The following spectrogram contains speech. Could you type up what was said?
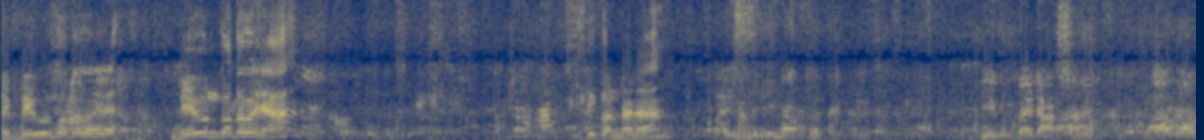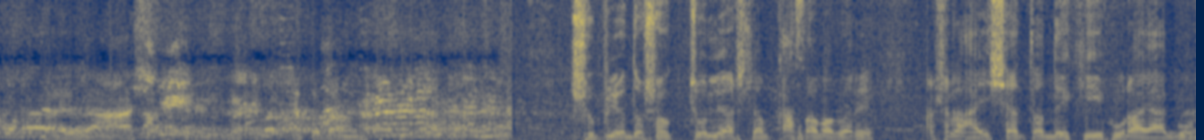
বেগুন কত করে? বেগুন কত করে চিকনটা আস। এত দাম। সুপ্রিয় দর্শক, চলে আসলাম কাঁচা বাজারে। আসলে আইসা তো দেখি পুরাই আগুন,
